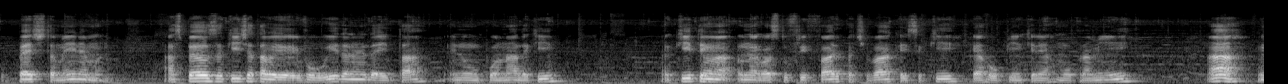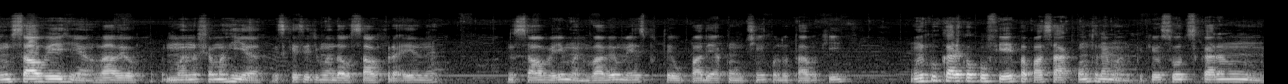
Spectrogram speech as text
o pet também, né, mano? As peles aqui já tava evoluída, né, daí tá, e não pôr nada aqui. Aqui tem o um negócio do Free Fire pra ativar, que é isso aqui, que é a roupinha que ele arrumou pra mim aí. Ah, um salve aí, Rian. Valeu. Mano chama Rian. esqueci de mandar o salve pra ele, né? Um salve aí, mano. Valeu mesmo por ter upado aí a continha quando eu tava aqui. O único cara que eu confiei pra passar a conta, né, mano? Porque os outros caras não,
